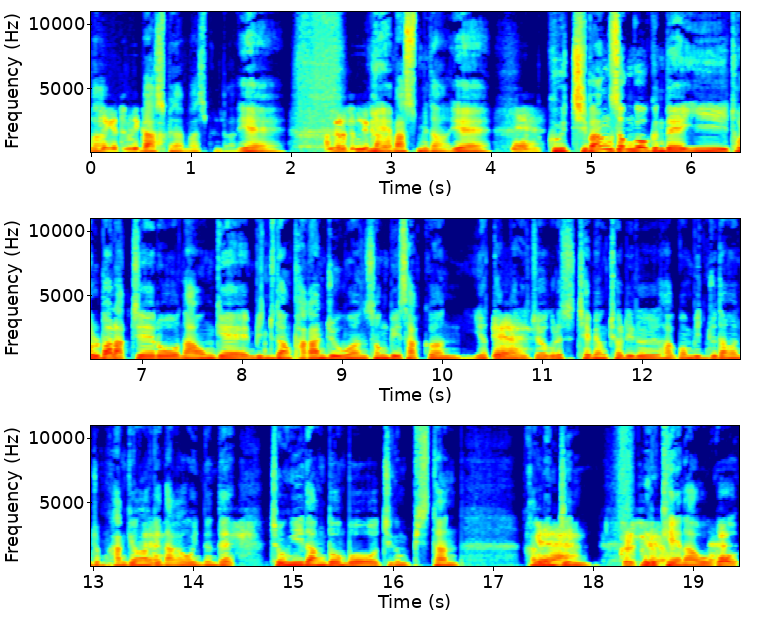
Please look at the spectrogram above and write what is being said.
마- 되겠습니까? 맞습니다. 맞습니다. 예. 안 그렇습니까? 예, 맞습니다. 예. 예. 그 지방선거 근데 이 돌발 악재로 나온 게 민주당 박안주 의원 성비 사건이었단 예. 말이죠. 그래서 제명 처리를 하고 민주당은 좀 강경하게 예. 나가고 있는데 정의당도 뭐 지금 비슷한 강민진 글쎄요. 이렇게 나오고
